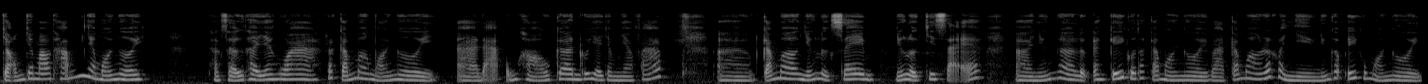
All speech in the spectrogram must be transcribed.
trộn cho mau thấm nha mọi người thật sự thời gian qua rất cảm ơn mọi người. À, đã ủng hộ kênh của vợ chồng nhà pháp. À, cảm ơn những lượt xem những lượt chia sẻ à, những uh, lượt đăng ký của tất cả mọi người và cảm ơn rất là nhiều những góp ý của mọi người.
